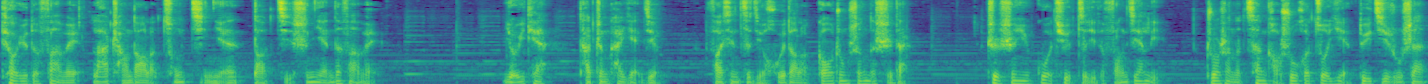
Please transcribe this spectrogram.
跳跃的范围拉长到了从几年到几十年的范围。有一天，他睁开眼睛，发现自己回到了高中生的时代，置身于过去自己的房间里，桌上的参考书和作业堆积如山。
